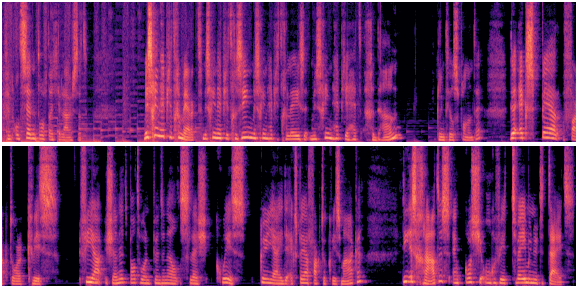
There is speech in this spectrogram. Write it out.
Ik vind het ontzettend tof dat je luistert. Misschien heb je het gemerkt, misschien heb je het gezien, misschien heb je het gelezen, misschien heb je het gedaan. Klinkt heel spannend, hè? De Expert Factor Quiz. Via janettebadhoorn.nl slash quiz kun jij de Expert Factor Quiz maken. Die is gratis en kost je ongeveer twee minuten tijd.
